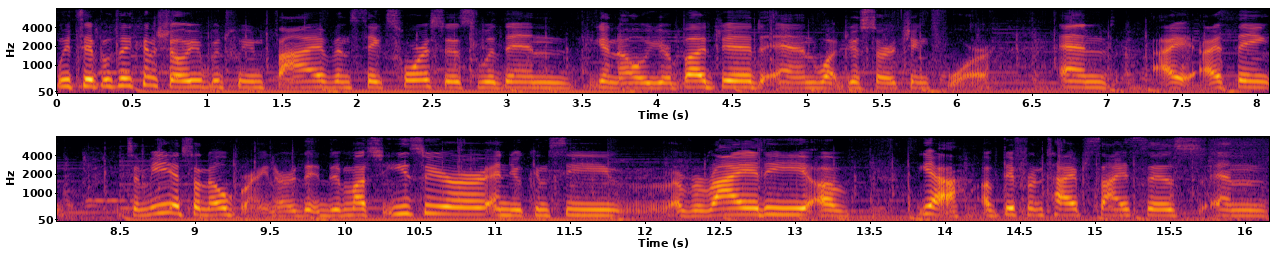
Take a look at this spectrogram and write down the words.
we typically can show you between five and six horses within you know, your budget and what you're searching for. And I, I think to me it's a no-brainer. They're much easier and you can see a variety of yeah, of different types, sizes, and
